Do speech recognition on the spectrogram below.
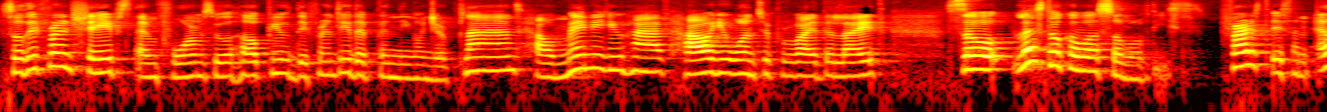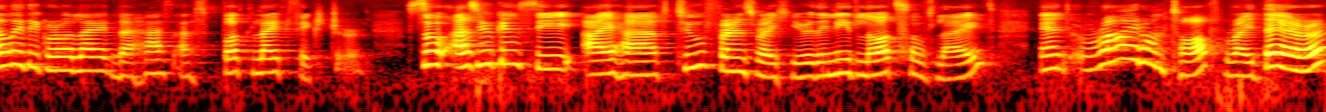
So different shapes and forms will help you differently depending on your plants, how many you have, how you want to provide the light. So let's talk about some of these. First is an LED grow light that has a spotlight fixture. So as you can see, I have two ferns right here. They need lots of light. And right on top, right there,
